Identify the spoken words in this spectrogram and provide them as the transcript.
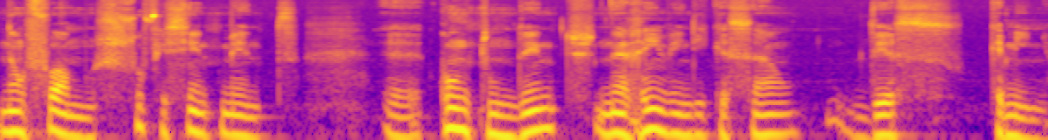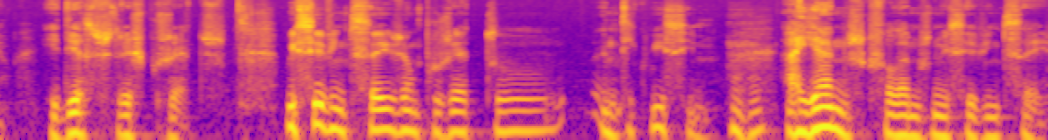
não fomos suficientemente uh, contundentes na reivindicação desse caminho e desses três projetos. O IC26 é um projeto antiquíssimo. Uhum. Há anos que falamos no IC26.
